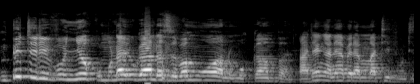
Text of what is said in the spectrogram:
Mpitirivu nnyo ku munauganda ze bamuwa wano mu kampani. Ate nga naye abeera mu mativu nti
